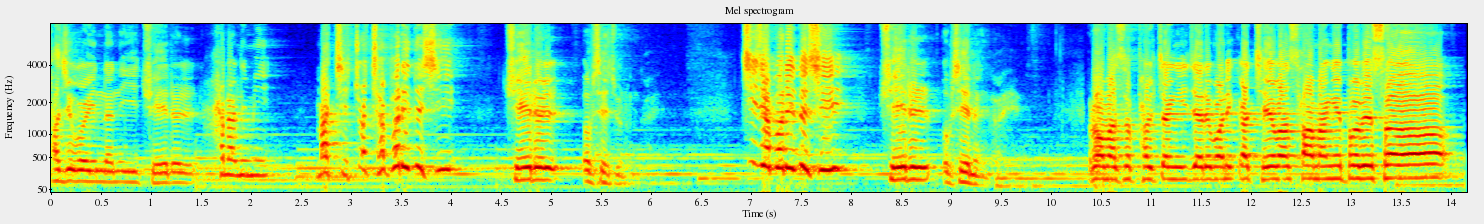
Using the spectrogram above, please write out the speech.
가지고 있는 이 죄를 하나님이 마치 쫓아버리듯이 죄를 없애주는 거예요. 찢어버리듯이 죄를 없애는 거예요. 로마서 8장 2절에 보니까 죄와 사망의 법에서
